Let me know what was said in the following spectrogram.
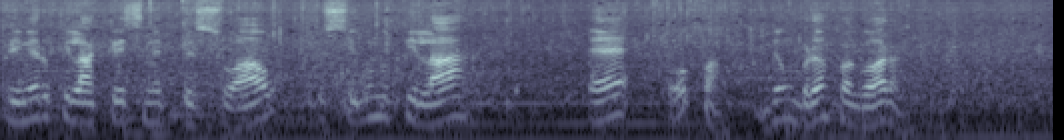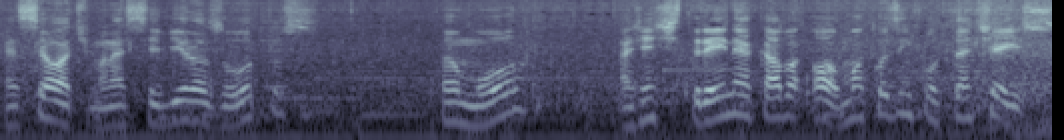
primeiro pilar, crescimento pessoal. O segundo pilar é, opa, deu um branco agora. Essa é ótima, né? Servir aos outros, amor. A gente treina e acaba. Ó, uma coisa importante é isso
